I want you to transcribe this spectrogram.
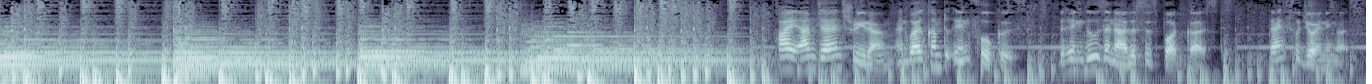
Hi, I'm Jayant Sriram, and welcome to In Focus, the Hindus Analysis Podcast. Thanks for joining us.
